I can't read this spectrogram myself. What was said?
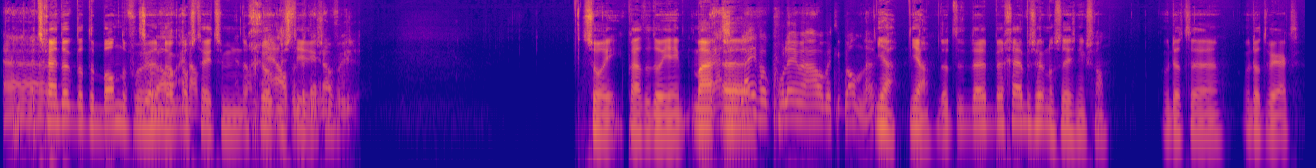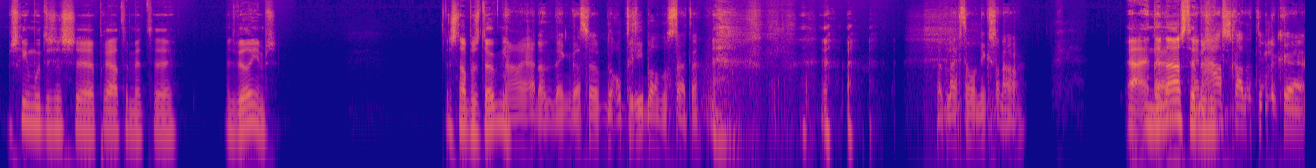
Eh, het schijnt ook dat de banden voor hun ook nog dan- steeds een, groot het mysterie zijn. over- Sorry, ik praat er door je heen. Maar ja, ze eh, blijven ook problemen houden met die banden. ja, ja dat, daar begrijpen ze ook nog steeds niks van. Hoe dat, eh, hoe dat werkt. Misschien moeten ze eens eh, praten met, eh, met Williams. Dan snappen ze het ook niet. Nou ja, dan denk ik dat ze op, op drie banden starten. Daar blijft helemaal niks van over. ja, en daarnaast Eh, hebben en ze... Haas gaat natuurlijk eh,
